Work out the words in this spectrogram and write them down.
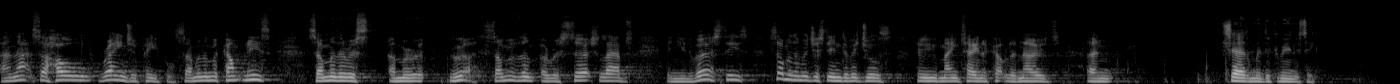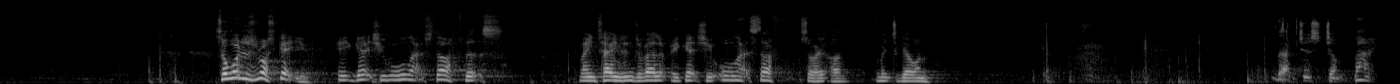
And that's a whole range of people. Some of them are companies, some of them are some of them are research labs in universities, some of them are just individuals who maintain a couple of nodes and share them with the community. So what does ROS get you? It gets you all that stuff that's maintained and developed. It gets you all that stuff. Sorry, I meant to go on. That just jumped back.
